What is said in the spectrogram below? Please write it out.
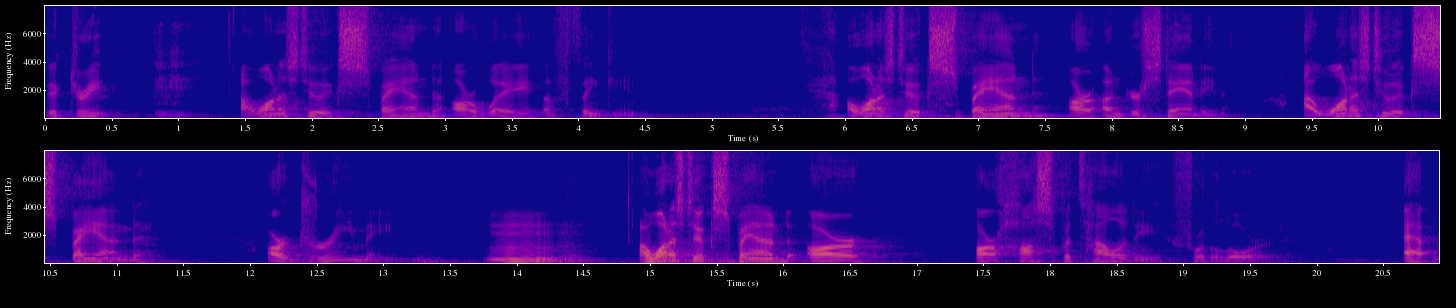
Victory, I want us to expand our way of thinking. I want us to expand our understanding. I want us to expand our dreaming. Mm. I want us to expand our, our hospitality for the Lord at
